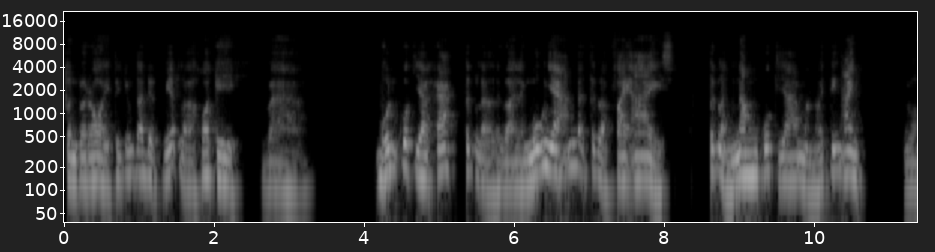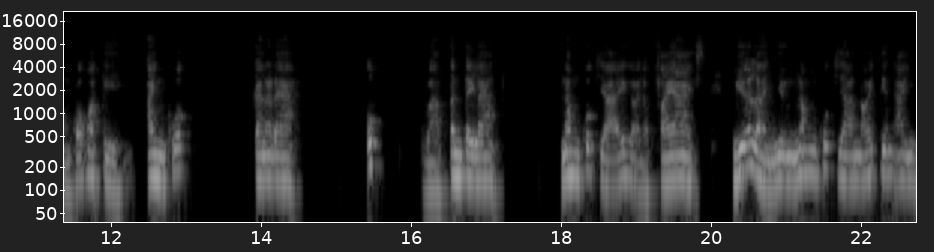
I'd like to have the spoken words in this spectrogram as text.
tuần vừa rồi thì chúng ta được biết là Hoa Kỳ và bốn quốc gia khác tức là gọi là ngũ nhãn đó, tức là Five Eyes tức là năm quốc gia mà nói tiếng Anh gồm có Hoa Kỳ, Anh Quốc, Canada, Úc và Tân Tây Lan. Năm quốc gia ấy gọi là Five Eyes nghĩa là những năm quốc gia nói tiếng Anh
